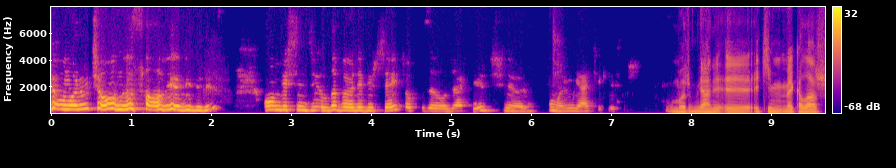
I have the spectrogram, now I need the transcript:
Umarım çoğunluğu sağlayabiliriz. 15. yılda böyle bir şey çok güzel olacak diye düşünüyorum. Umarım gerçekleşir. Umarım yani e, Ekim'e kadar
